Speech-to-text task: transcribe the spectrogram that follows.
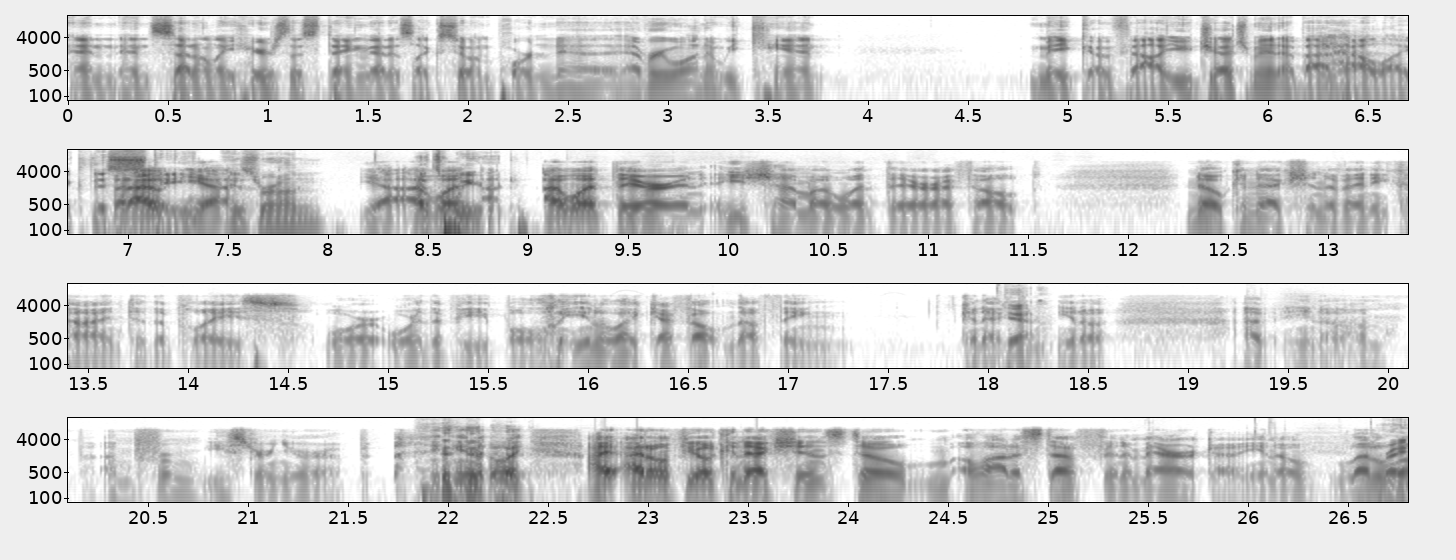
And and suddenly here's this thing that is like so important to everyone, and we can't make a value judgment about Yeah. how like the But I- state yeah. is run. Yeah, I That's went. weird. I went there, and each time I went there, I felt no connection of any kind to the place or or the people. You know, like I felt nothing connected. Yeah. You know, I you know I'm I'm from Eastern Europe. you know, like I I don't feel connections to a lot of stuff in America. You know, let Right.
